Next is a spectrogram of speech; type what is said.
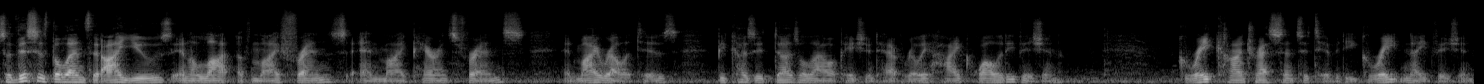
So this is the lens that I use in a lot of my friends and my parents' friends and my relatives because it does allow a patient to have really high quality vision, great contrast sensitivity, great night vision,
